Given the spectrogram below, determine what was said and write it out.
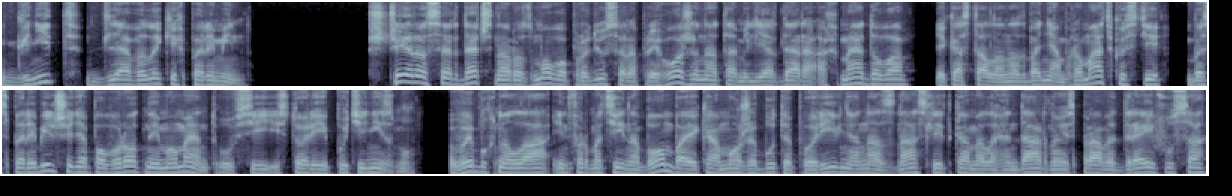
Гніт для великих перемін. Щиро сердечна розмова продюсера Пригожина та мільярдера Ахмедова, яка стала надбанням громадськості, без перебільшення поворотний момент у всій історії путінізму. Вибухнула інформаційна бомба, яка може бути порівняна з наслідками легендарної справи Дрейфуса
